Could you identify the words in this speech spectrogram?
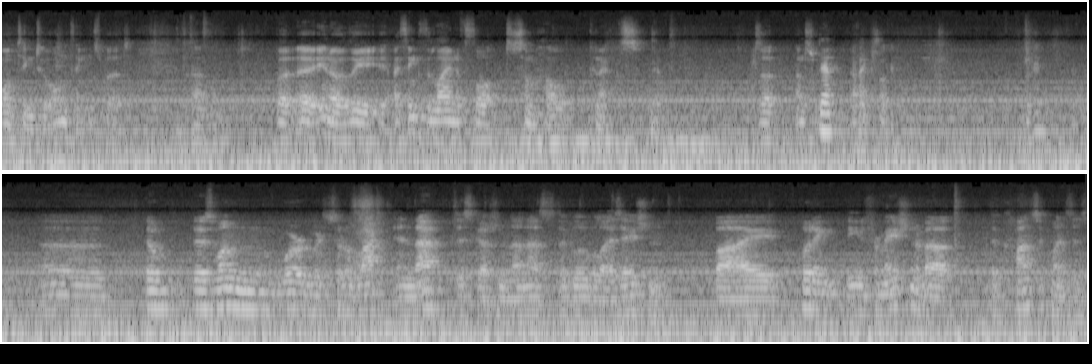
wanting to own things, but, uh, but uh, you know, the I think the line of thought somehow connects. Yeah. Does that answer? Yeah, Ah, thanks. Okay. Okay. Uh, the, there's one word which sort of lacked in that discussion, and that's the globalization. By putting the information about the consequences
